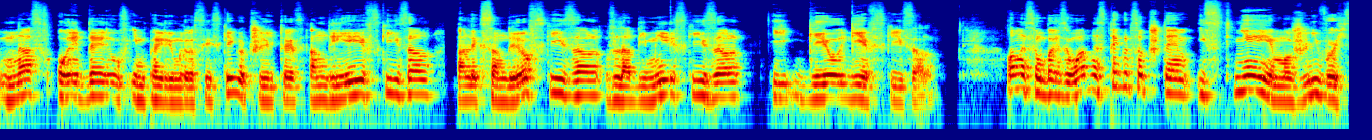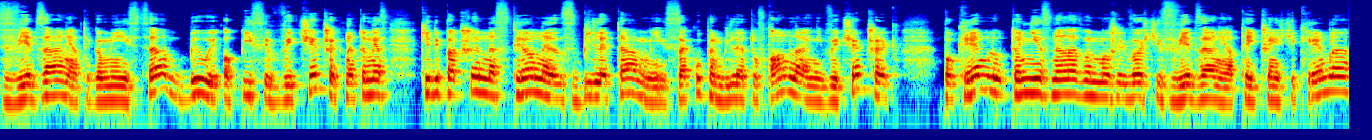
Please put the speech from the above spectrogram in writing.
nazw orderów Imperium Rosyjskiego, czyli to jest Andrzejewski Zal, Aleksandrowski Zal, Władimirski Zal i Georgiewski Zal. One są bardzo ładne. Z tego co czytałem, istnieje możliwość zwiedzania tego miejsca. Były opisy wycieczek, natomiast kiedy patrzyłem na stronę z biletami, z zakupem biletów online i wycieczek po Kremlu, to nie znalazłem możliwości zwiedzania tej części Kremla.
